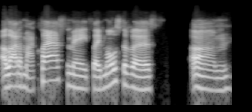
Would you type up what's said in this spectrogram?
a lot of my classmates, like most of us, um,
